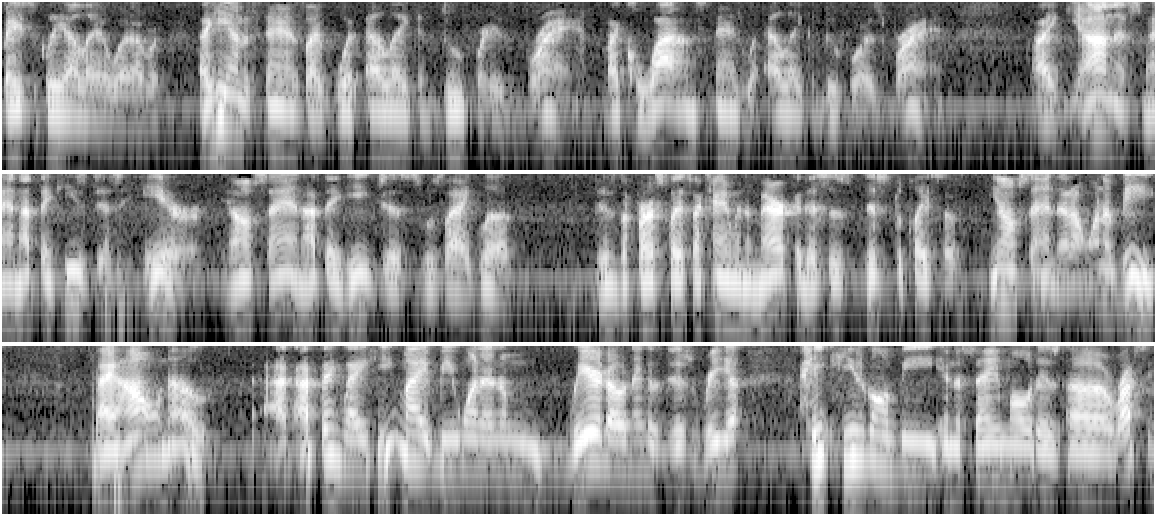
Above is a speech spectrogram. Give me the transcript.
basically LA or whatever. Like he understands like what LA can do for his brand. Like Kawhi understands what LA can do for his brand. Like Giannis, man, I think he's just here. You know what I'm saying? I think he just was like, look, this is the first place I came in America. This is this is the place, you know what I'm saying, that I want to be. Like I don't know. I, I think like he might be one of them weirdo niggas just re up. He he's gonna be in the same mode as uh Russie.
